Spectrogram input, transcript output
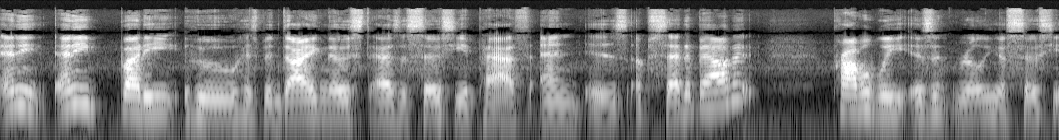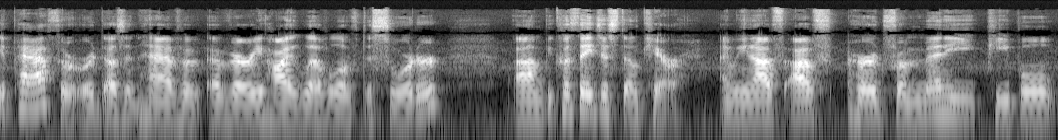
any anybody who has been diagnosed as a sociopath and is upset about it probably isn't really a sociopath or, or doesn't have a, a, very high level of disorder um, because they just don't care. I mean, I've, I've heard from many people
